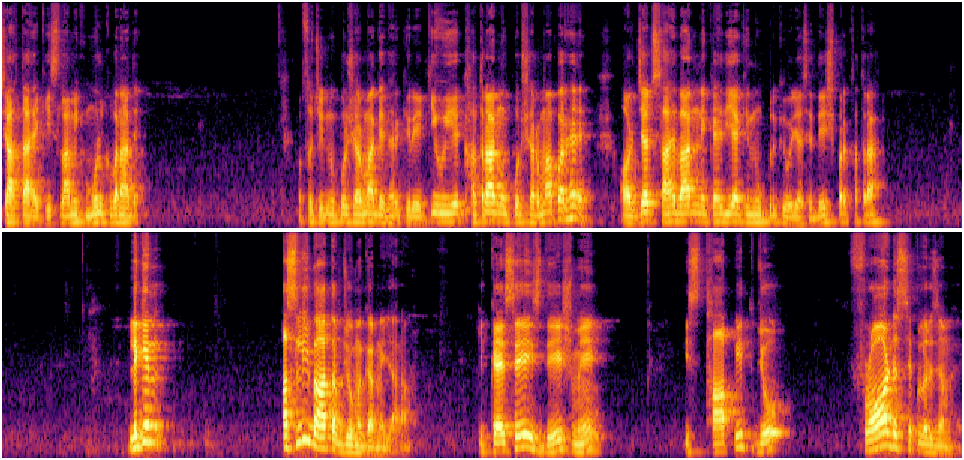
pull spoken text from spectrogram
चाहता है कि इस्लामिक मुल्क बना दे। अब सोचिए, नूपुर शर्मा के घर की रेकी हुई है, खतरा नूपुर शर्मा पर है और जज साहिबान ने कह दिया कि नूपुर की वजह से देश पर खतरा है। लेकिन असली बात अब जो मैं करने जा रहा हूँ, कि कैसे इस देश में स्थापित जो फ्रॉड सेकुलरिज्म है,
